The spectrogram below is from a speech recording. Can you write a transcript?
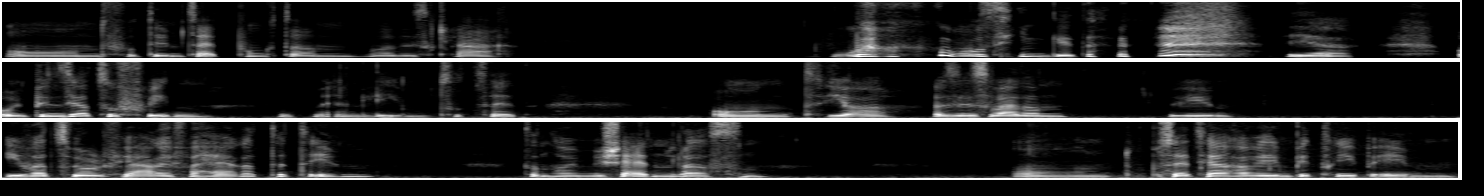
Und von dem Zeitpunkt an war das klar, wo es hingeht. ja. Und ich bin sehr zufrieden mit meinem Leben zurzeit. Und ja, also es war dann wie, ich war zwölf Jahre verheiratet eben. Dann habe ich mich scheiden lassen. Und seither habe ich den Betrieb eben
